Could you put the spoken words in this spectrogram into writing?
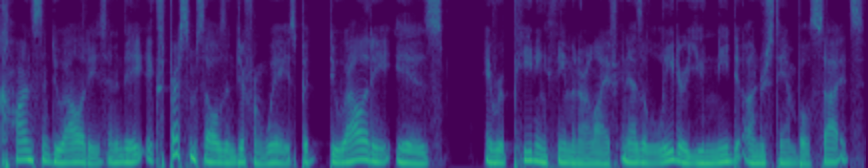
constant dualities and they express themselves in different ways, but duality is a repeating theme in our life. And as a leader, you need to understand both sides.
